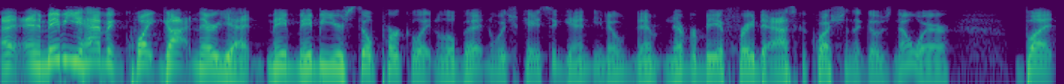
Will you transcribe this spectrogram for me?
and maybe you haven't quite gotten there yet. Maybe, maybe you're still percolating a little bit. In which case, again, you know, ne- never be afraid to ask a question that goes nowhere. But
